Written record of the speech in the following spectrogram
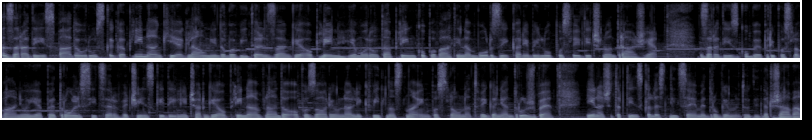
Zaradi izpadov ruskega plina, ki je glavni dobavitelj za geoplin, je moral ta plin kupovati na borzi, kar je bilo posledično dražje. Zaradi izgube pri poslovanju je Petrol, sicer večinski delničar geoplina, vlado opozoril na likvidnostna in poslovna tveganja družbe. Njena četrtinska lasnica je med drugim tudi država.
